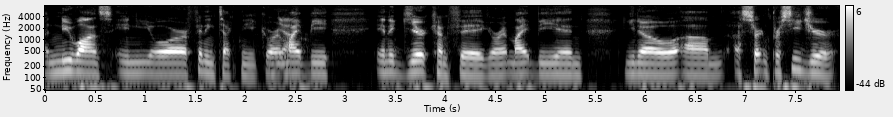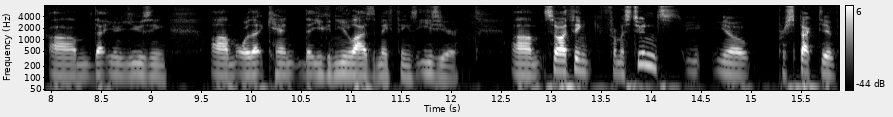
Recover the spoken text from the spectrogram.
a nuance in your finning technique or it Yeah. might be in a gear config or it might be in you know um, a certain procedure um, that you're using um, or that can that you can utilize to make things easier um, so i think from a student's you know perspective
